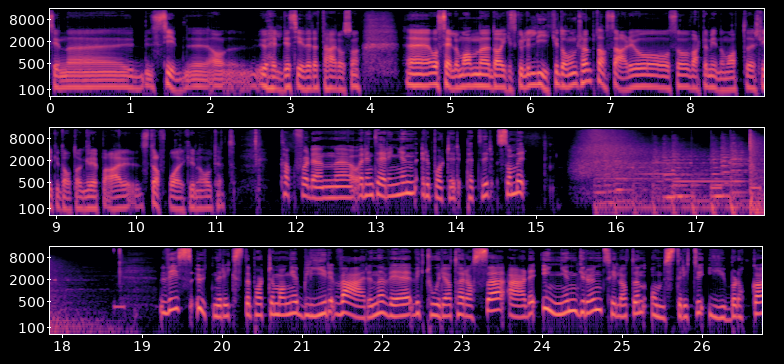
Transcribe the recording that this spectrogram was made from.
sine side, uheldige sider, dette her også. Og selv om man da ikke skulle like Donald Trump, da, så er det jo også verdt å minne om at slike dataangrep er straffbar kriminalitet. Takk for den orienteringen, reporter Petter Sommer. Hvis Utenriksdepartementet blir værende ved Victoria terrasse, er det ingen grunn til at den omstridte Y-blokka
